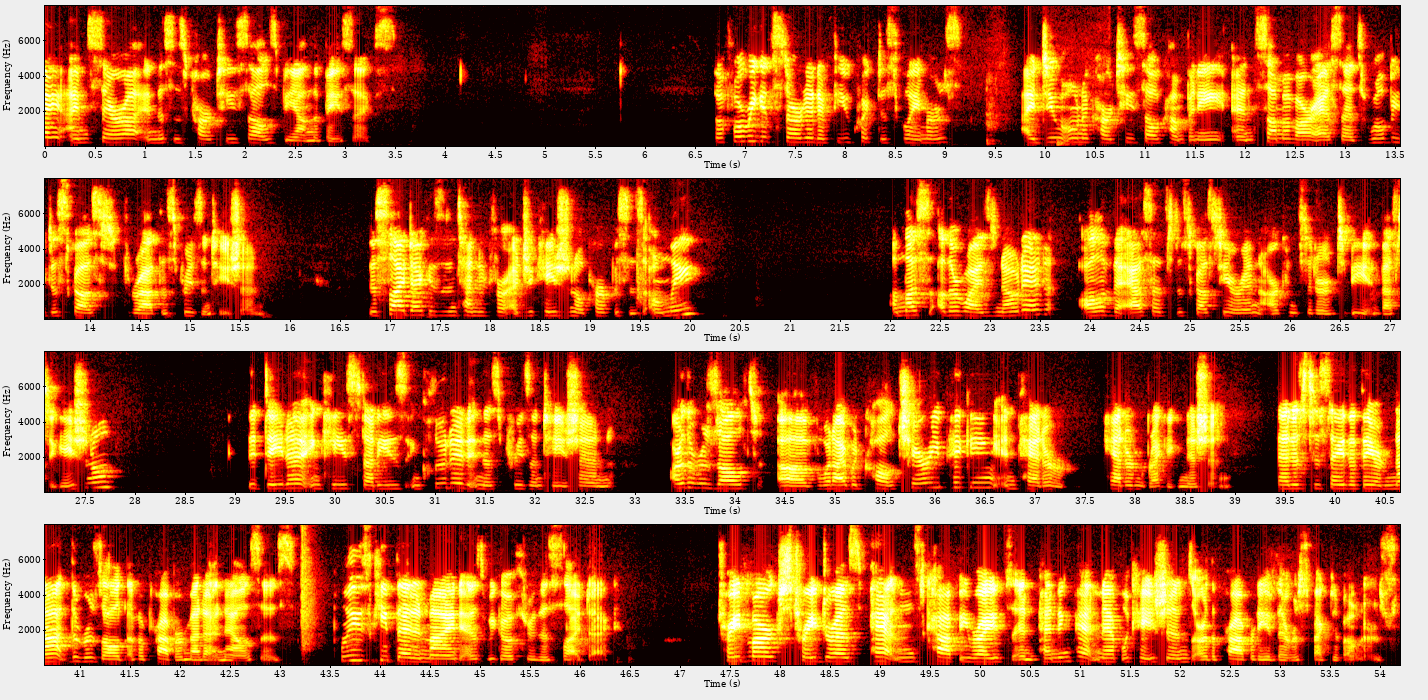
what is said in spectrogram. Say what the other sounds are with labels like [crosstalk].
Hi, I'm Sarah, and this is CAR T Cells Beyond the Basics. Before we get started, a few quick disclaimers. I do own a CAR T cell company, and some of our assets will be discussed throughout this presentation. This slide deck is intended for educational purposes only. Unless otherwise noted, all of the assets discussed herein are considered to be investigational the data and case studies included in this presentation are the result of what I would call cherry picking and pattern, pattern recognition. That is to say, that they are not the result of a proper meta analysis. Please keep that in mind as we go through this slide deck. Trademarks, trade dress, patents, copyrights, and pending patent applications are the property of their respective owners.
